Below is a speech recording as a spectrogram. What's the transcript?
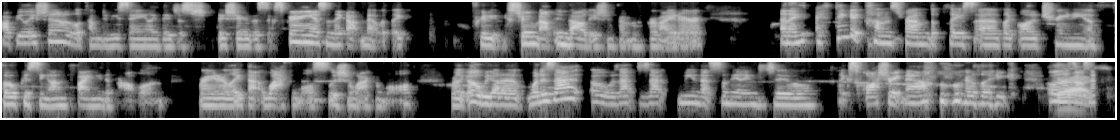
population. They'll come to me saying like they just they share this experience and they got met with like pretty extreme invalidation from a provider. And I, I think it comes from the place of like a lot of training of focusing on finding the problem, right? Or like that whack-a-mole solution whack-a-mole. We're like, oh, we gotta, what is that? Oh, is that does that mean that's something I need to like squash right now? or like, oh, that's yes. awesome.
